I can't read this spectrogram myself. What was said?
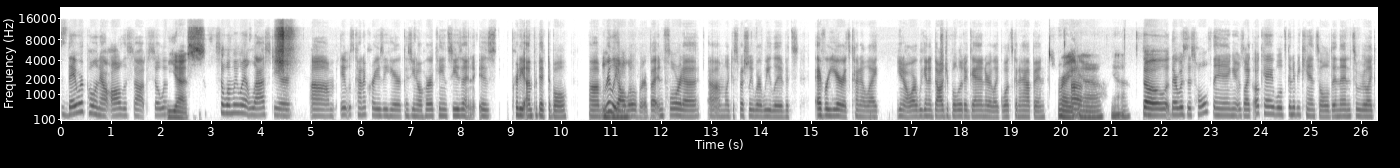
they were pulling out all the stops. So when Yes. So when we went last year, um, it was kind of crazy here because you know hurricane season is pretty unpredictable, um, really all Mm-hmm. over. But in Florida, um, like especially where we live, it's every year it's kind of like, you know, are we gonna dodge a bullet again or like what's gonna happen? Right. Um, Yeah. Yeah. so there was this whole thing. It was like, okay, well it's gonna be canceled, and then so we were like.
